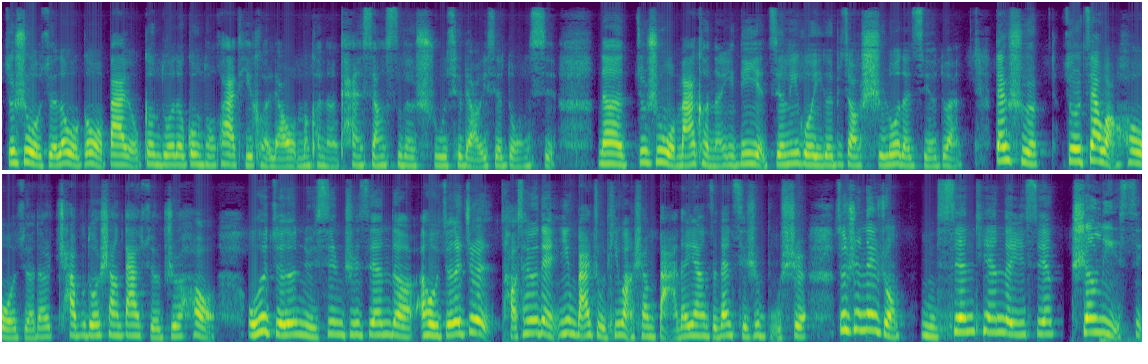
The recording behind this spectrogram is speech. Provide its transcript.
就是我觉得我跟我爸有更多的共同话题可聊，我们可能看相似的书去聊一些东西。那就是我妈可能一定也经历过一个比较失落的阶段，但是就是再往后，我觉得差不多上大学之后，我会觉得女性之间的，啊，我觉得这好像有点硬把主题往上拔的样子，但其实不是，就是那种。你先天的一些生理性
